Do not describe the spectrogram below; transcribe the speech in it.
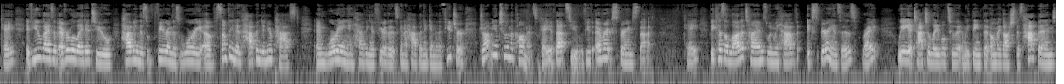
Okay. If you guys have ever related to having this fear and this worry of something that has happened in your past and worrying and having a fear that it's going to happen again in the future, drop me a two in the comments. Okay. If that's you, if you've ever experienced that. Okay. Because a lot of times when we have experiences, right, we attach a label to it and we think that, oh my gosh, this happened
